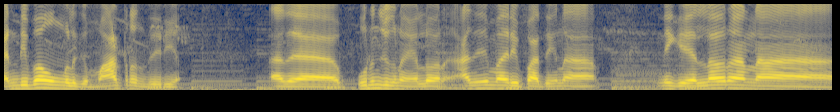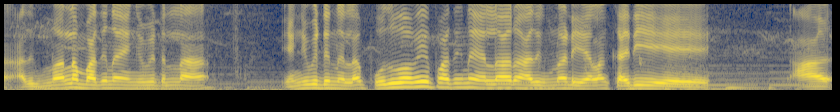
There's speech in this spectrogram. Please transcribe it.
கண்டிப்பாக உங்களுக்கு மாற்றம் தெரியும். அதை புரிஞ்சுக்கணும் எல்லோரும். அதே மாதிரி பார்த்திங்கன்னா இன்றைக்கி எல்லோரும் நான் அதுக்கு முன்னாடிலாம் பார்த்திங்கன்னா எங்கள் வீட்டிலலாம் எங்கள் வீட்டுன்னு இல்லை பொதுவாகவே பார்த்தீங்கன்னா எல்லோரும் அதுக்கு முன்னாடி எல்லாம் கறி ஆ-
